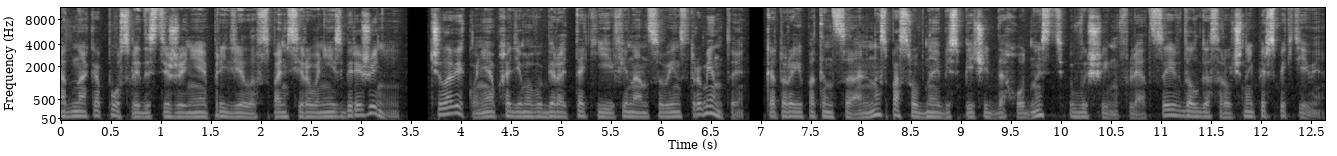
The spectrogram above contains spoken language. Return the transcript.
Однако после достижения пределов спонсирования и сбережений человеку необходимо выбирать такие финансовые инструменты, которые потенциально способны обеспечить доходность выше инфляции в долгосрочной перспективе.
